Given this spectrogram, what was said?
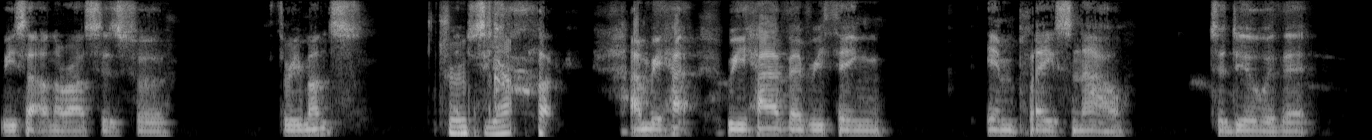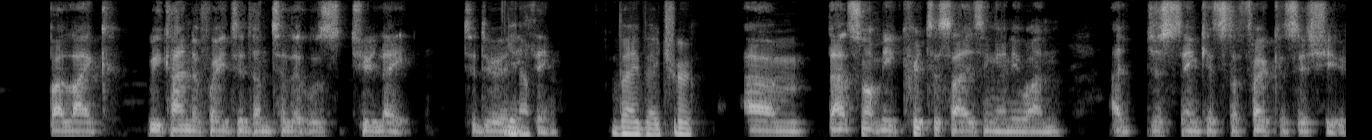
we sat on our asses for three months. True. And yeah. and we have we have everything in place now to deal with it, but like we kind of waited until it was too late to do anything. Yeah. Very, very true. Um, that's not me criticizing anyone. I just think it's the focus issue.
